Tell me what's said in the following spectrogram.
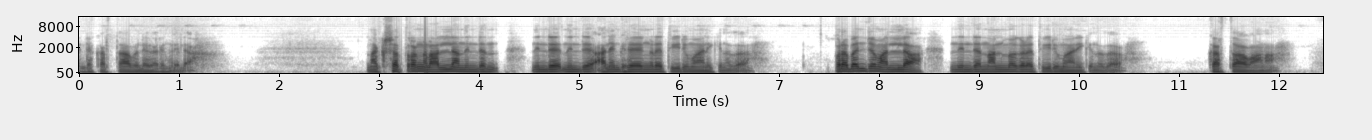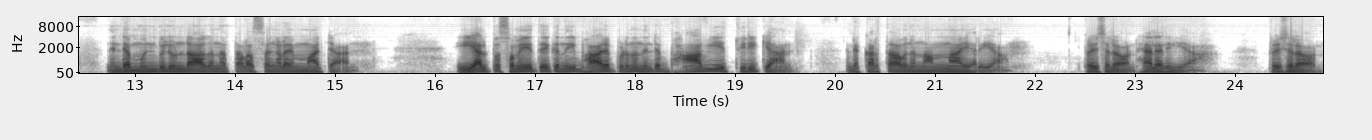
എന്റെ കർത്താവിന്റെ കാര്യങ്ങളിലാണ് നക്ഷത്രങ്ങളല്ല നിന്റെ നിന്റെ നിന്റെ അനുഗ്രഹങ്ങളെ തീരുമാനിക്കുന്നത്. പ്രപഞ്ചമല്ല നിന്റെ നന്മകളെ തീരുമാനിക്കുന്നത്. കർത്താവാണ്. നിന്റെ മുൻപിലുണ്ടാകുന്ന തടസ്സങ്ങളെ മാറ്റാൻ. ഈ അല്പസമയത്തേക്ക് നീ ഭാരപ്പെടുന്ന നിന്റെ ഭാവിയെ തിരിക്കാൻ. എന്റെ കർത്താവിന് നന്നായി അറിയാം. പ്രൈസലോൺ ഹലലിയ പ്രൈസലോൺ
